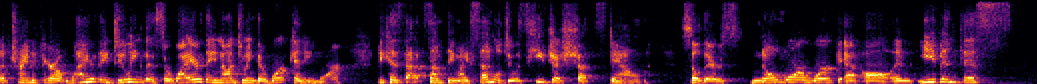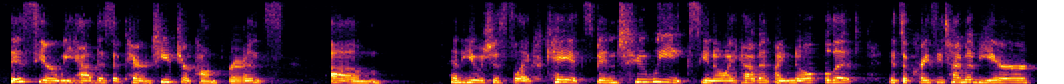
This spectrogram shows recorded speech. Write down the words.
of trying to figure out why are they doing this or why are they not doing their work anymore because that's something my son will do is he just shuts down so there's no more work at all. And even this this year we had this at parent teacher conference um, and he was just like okay it's been two weeks. You know i haven't i know that it's a crazy time of year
